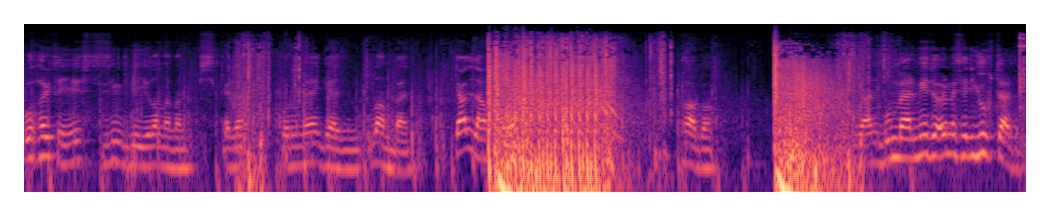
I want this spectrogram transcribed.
Bu haritayı sizin gibi yılanlardan, pisliklerden korumaya geldim ulan ben. Gel lan. Pardon. Yani bu mermiye de ölmeseydi yuh derdim.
